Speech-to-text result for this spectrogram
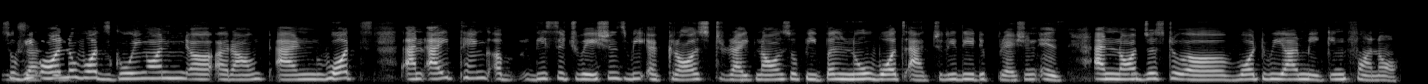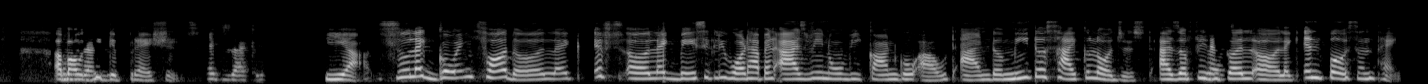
So we all know what's going on uh, around and what's and i think uh, these situations we across right now so people know what's actually the depression is and not just uh, what we are making fun of about the depressions. Exactly. Yeah. So like going further, like if uh, like basically what happened as we know we can't go out and uh, meet a psychologist as a Yes. physical uh, like in person thing.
